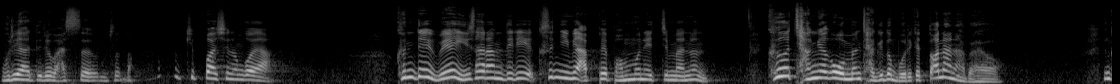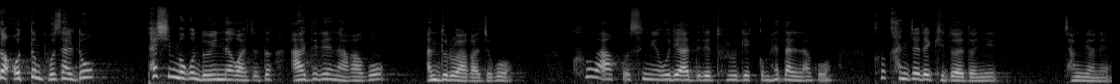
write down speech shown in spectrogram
우리 아들이 왔어요. 그러면서 너무 기뻐하시는 거야. 근데 왜 이 사람들이 스님이 앞에 법문했지만은 그 장애가 오면 자기도 모르게 떠나나 봐요. 그러니까 어떤 보살도 80 먹은 노인네가 와서도 아들이 나가고 안 들어와가지고 그 와갖고 스님 우리 아들이 들어오게끔 해달라고 그 간절히 기도하더니 작년에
